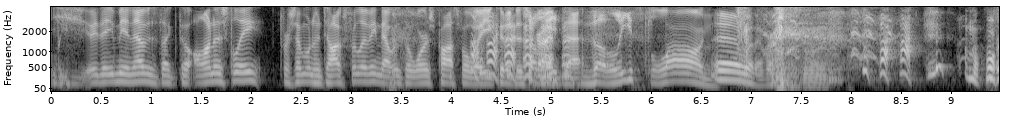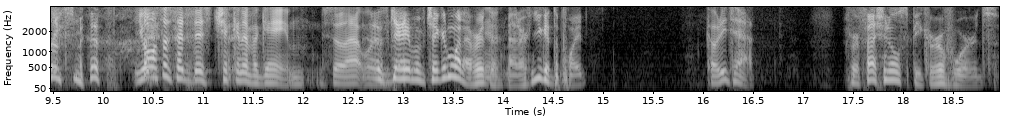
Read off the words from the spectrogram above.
The, I mean, that was like the honestly, for someone who talks for a living, that was the worst possible way you could have described that. the least long. Eh, whatever. I'm a wordsmith. You also said this chicken of a game, so that one. This game of chicken, whatever, it doesn't matter. You get the point. Cody Tapp, Professional speaker of words.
